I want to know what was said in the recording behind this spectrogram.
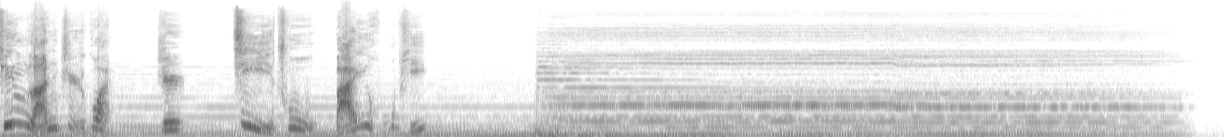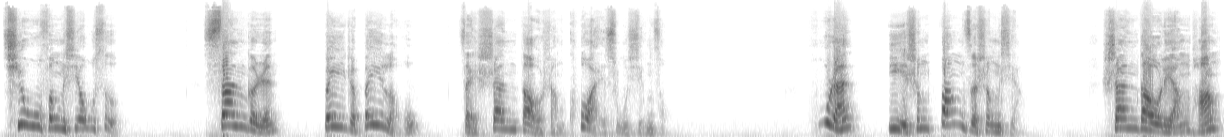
青蓝志怪之祭出白狐皮。秋风萧瑟，三个人背着背篓在山道上快速行走。忽然一声“梆”子声响，山道两旁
